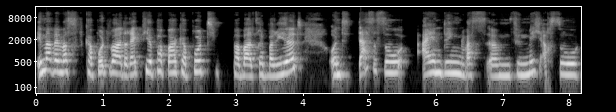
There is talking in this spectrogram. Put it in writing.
Immer wenn was kaputt war, direkt hier Papa kaputt, Papa hat repariert. Und das ist so ein Ding, was ähm, für mich auch so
